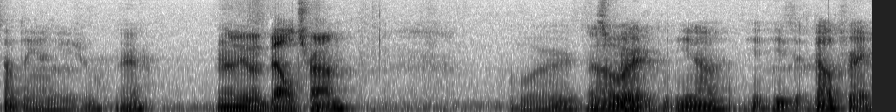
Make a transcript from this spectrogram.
something unusual. Yeah. And then we have a Beltran. Word. That's oh, weird. word. You know, he- he's Beltray.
